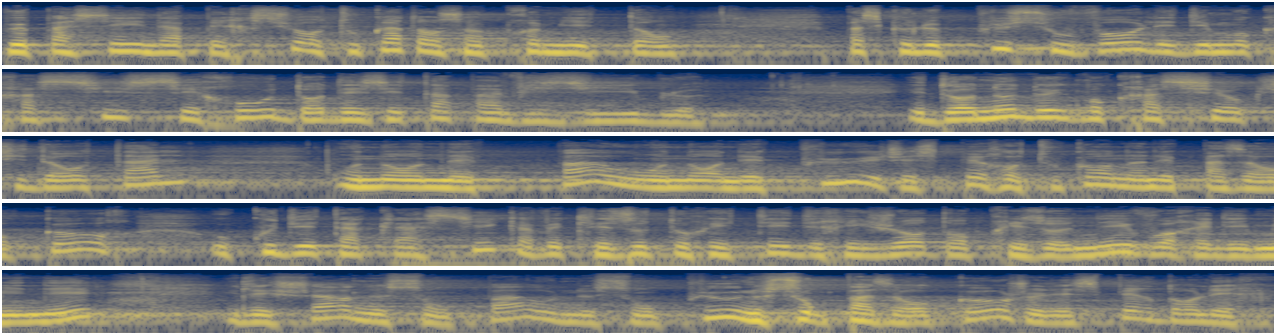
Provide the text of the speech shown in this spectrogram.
peut passer inaperçu, en tout cas dans un premier temps, parce que le plus souvent, les démocraties s'érodent dans des étapes invisibles. Et dans nos démocraties occidentales, On n'en est pas ou on n'en est plus, et j'espère en tout cas on n'en est pas encore, au coup d'État classique avec les autorités dirigeantes emprisonnées, voire éliminées, et les chars ne sont pas ou ne sont plus ou ne sont pas encore, je l'espère, dans les rues.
